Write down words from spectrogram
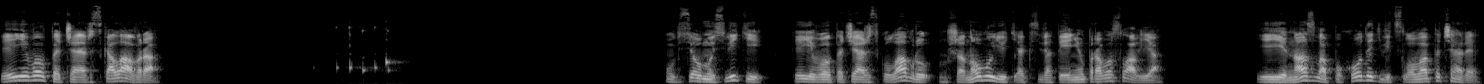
Києво-Печерська лавра У всьому світі Києво-Печерську лавру вшановують як святиню православ'я. Її назва походить від слова печери,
